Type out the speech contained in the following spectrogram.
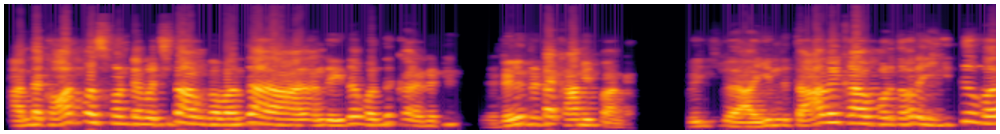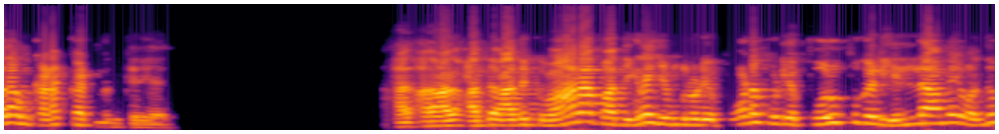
அந்த கார்பஸ் ஃபண்டை வச்சுதான் அவங்க வந்து அந்த இதை வந்து டெலிபரேட்டா காமிப்பாங்க. இந்த தாவைக்காவை பொறுத்தவரை இதுவரை அவங்க கணக்கு காட்டினது கிடையாது. அது அதுக்கு மாறா பாத்தீங்கன்னா இவங்களுடைய போடக்கூடிய பொறுப்புகள் எல்லாமே வந்து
